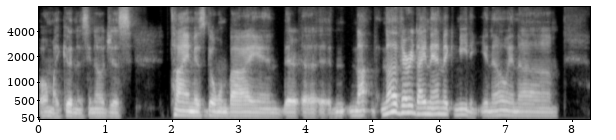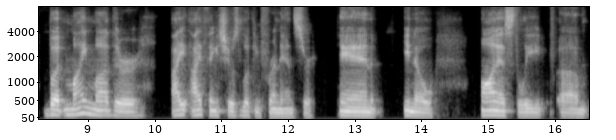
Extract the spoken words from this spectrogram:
oh my goodness, you know, just time is going by and they're uh, not not a very dynamic meeting, you know. And um, but my mother, I I think she was looking for an answer, and you know honestly, um,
